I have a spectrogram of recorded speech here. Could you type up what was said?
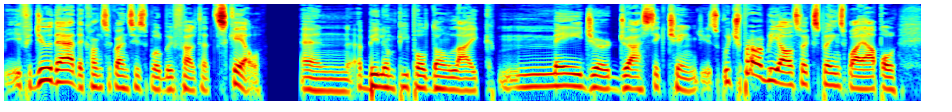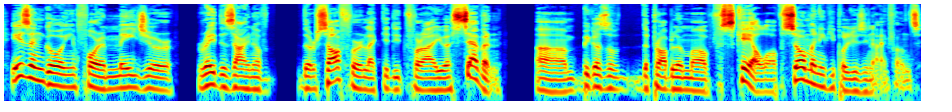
if you do that, the consequences will be felt at scale. And a billion people don't like major drastic changes, which probably also explains why Apple isn't going for a major redesign of their software like they did for iOS 7 um, because of the problem of scale of so many people using iPhones.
